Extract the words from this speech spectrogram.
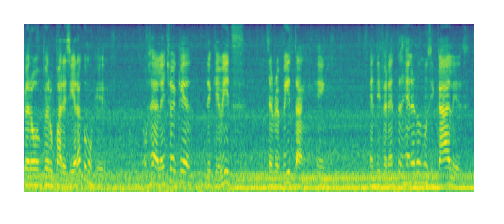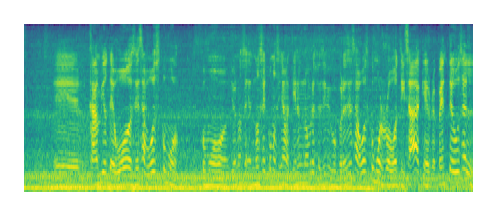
Pero, pero pareciera como que. O sea, el hecho de que, de que beats se repitan en, en diferentes géneros musicales, eh, cambios de voz, esa voz como. Como, yo no sé, no sé cómo se llama, tiene un nombre específico, pero es esa voz como robotizada que de repente usa el,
